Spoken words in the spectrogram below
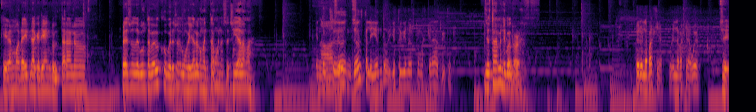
que Iván Moreira quería indultar a los presos de Punta Peuco, pero eso como que ya lo comentamos, no sé si daba más. Entonces, sí, ¿de, dónde- de sí. dónde está leyendo? Yo estoy viendo esto más que nada Twitter. Yo estaba en 24 horas. Pero en la página, en la página web. Sí.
